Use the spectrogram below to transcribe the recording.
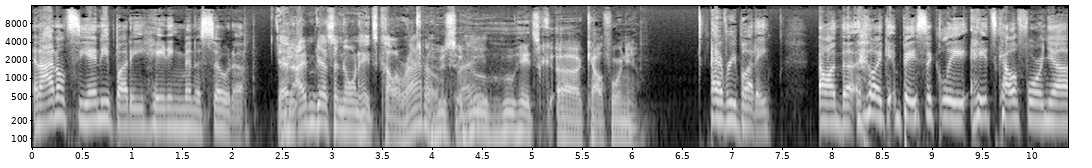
and I don't see anybody hating Minnesota. and I'm guessing no one hates Colorado. Who's, right? who, who hates uh, California? Everybody on the like basically hates California,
